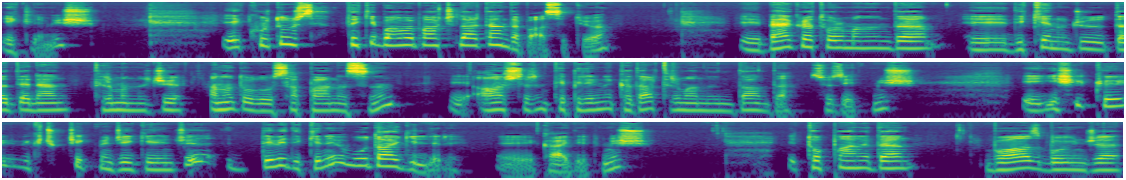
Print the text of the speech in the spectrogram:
eklemiş. E, Kurtuluş semtteki bağ ve bahçelerden de bahsediyor. E, Belgrad Ormanı'nda e, diken ucu da denen tırmanıcı Anadolu saparnasının e, ağaçların tepelerine kadar tırmandığından da söz etmiş. E, Yeşilköy ve Küçükçekmece'ye gelince deve dikeni ve buğdaygilleri e, kaydetmiş. E, Tophane'den Boğaz boyunca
